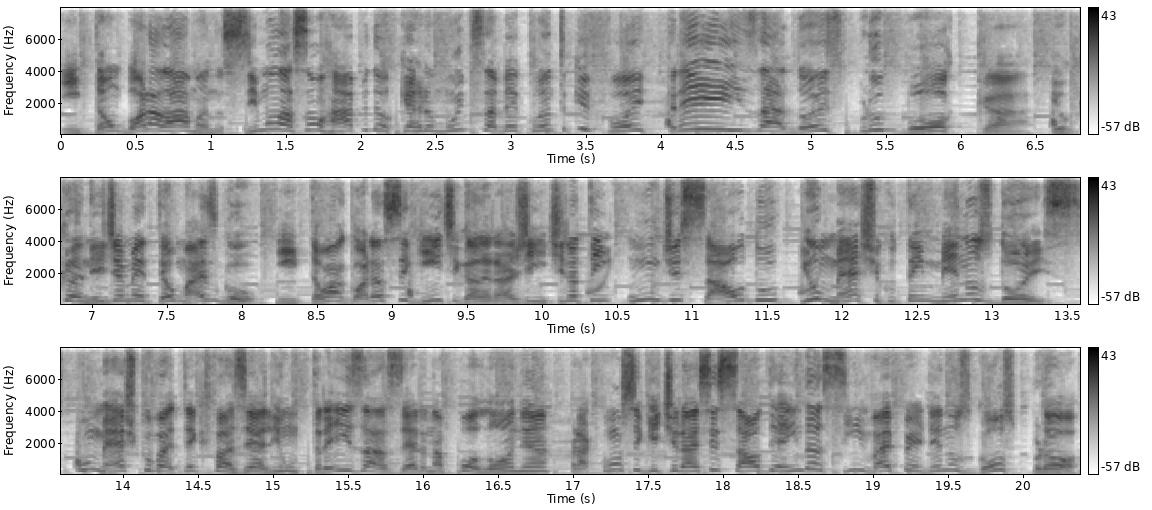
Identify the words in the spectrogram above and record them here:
Então bora lá, mano. Simulação rápida, eu quero muito saber quanto que foi. 3 a 2 pro Boca. E o Canidia meteu mais gol. Então agora é o seguinte, galera, a Argentina tem um de saldo e o México tem menos 2. O México vai ter que fazer ali um 3 a 0 na Polônia para conseguir tirar esse saldo e ainda assim vai perder nos gols pro.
